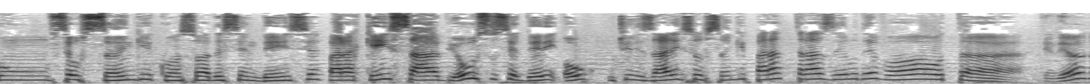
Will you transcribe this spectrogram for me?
com seu sangue, com a sua descendência, para quem sabe ou sucederem ou utilizarem seu sangue para trazê-lo de volta. Entendeu?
